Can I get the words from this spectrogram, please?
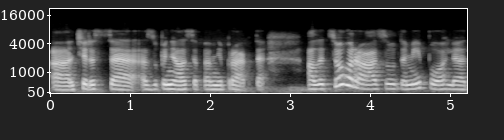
а, через це зупинялися певні проекти. Але цього разу, на мій погляд,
